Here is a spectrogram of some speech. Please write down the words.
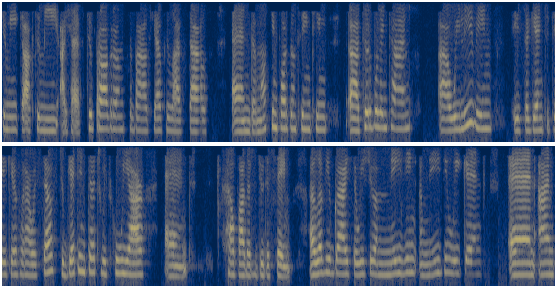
to me, talk to me. I have two programs about healthy lifestyle. And the most important thing in uh, turbulent times uh, we live in is again to take care for ourselves, to get in touch with who we are and help others do the same. I love you guys. I wish you amazing, amazing weekend. And I'm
